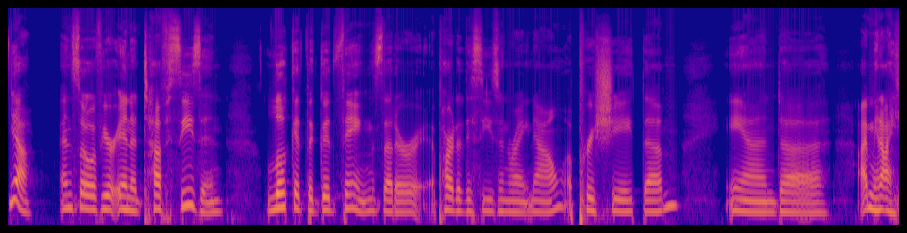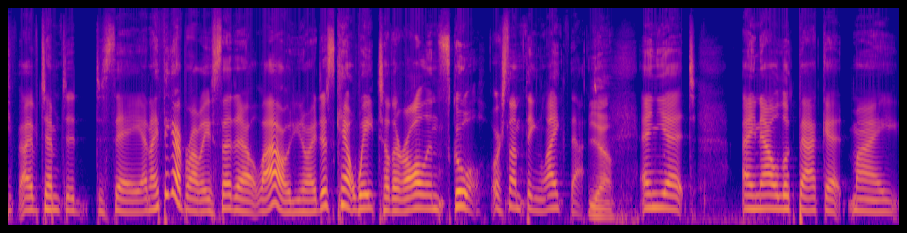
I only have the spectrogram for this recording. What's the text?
Yeah. And so if you're in a tough season, look at the good things that are a part of the season right now, appreciate them. And uh, I mean, I, I've tempted to say, and I think I probably said it out loud, you know, I just can't wait till they're all in school or something like that. Yeah. And yet I now look back at my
